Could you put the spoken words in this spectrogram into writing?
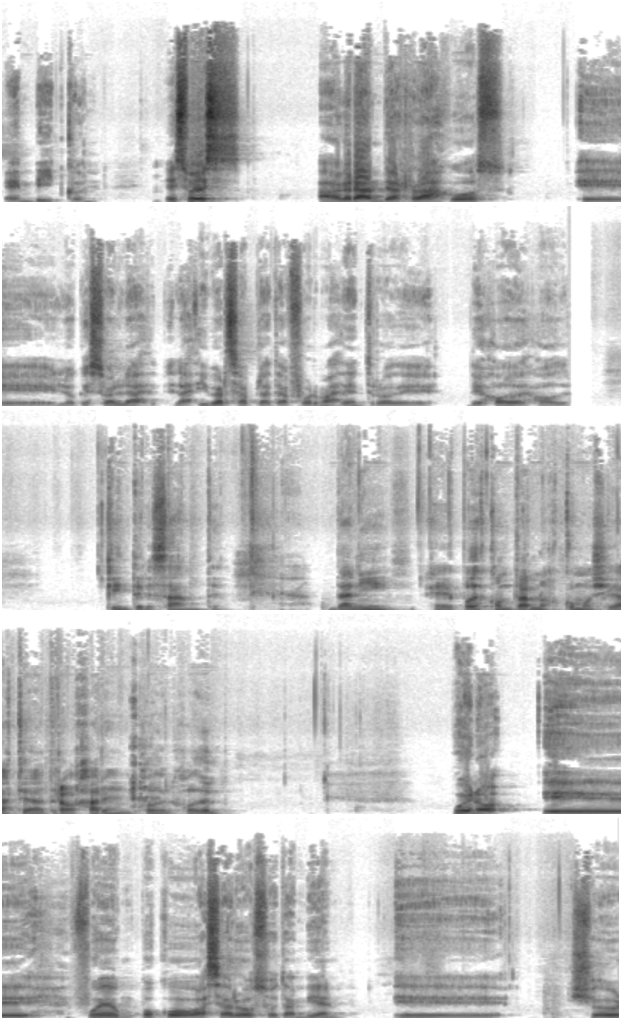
en Bitcoin. Eso es a grandes rasgos eh, lo que son las, diversas plataformas dentro de, de Hodl Qué interesante. Dani, eh, ¿puedes contarnos cómo llegaste a trabajar en Hodel Hodel? Bueno, eh, fue un poco azaroso también. Yo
